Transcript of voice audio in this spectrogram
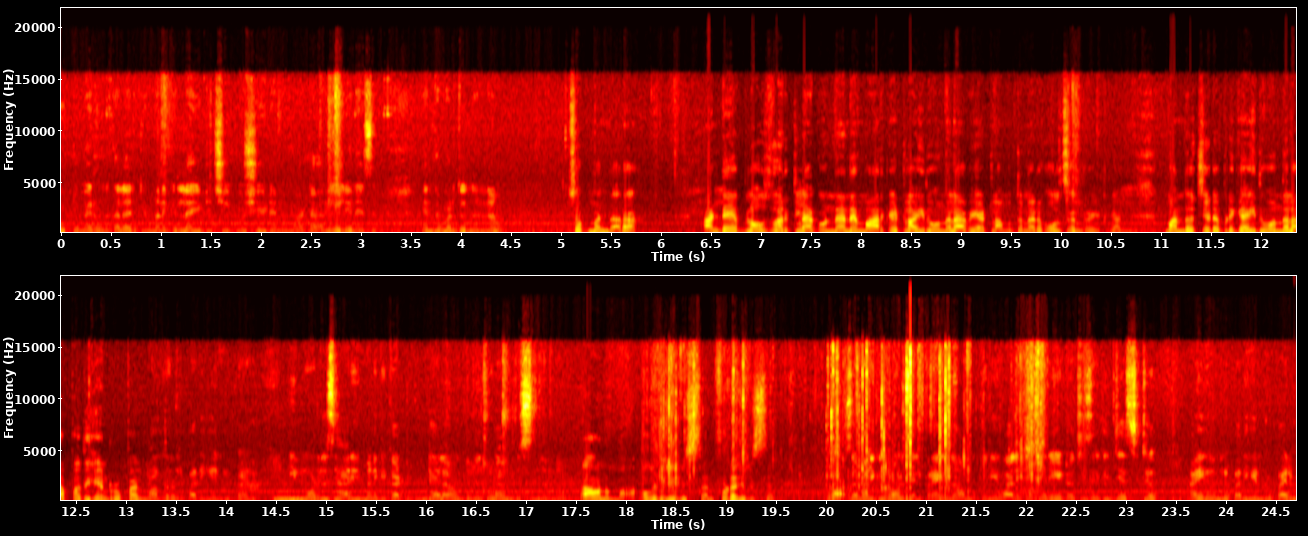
బొట్టు మెరూన్ కలర్కి మనకి లైట్ చీకు షేడ్ అనమాట రియల్లీ నైస్ ఎంత పడుతుందన్న? చెప్పమంటారా? అంటే బ్లౌజ్ వర్క్ లేకుండానే మార్కెట్లో ఐదు వందల యాభై అట్లా అమ్ముతున్నారు హోల్సేల్ రేట్గా మంది వచ్చేటప్పటికి ఐదు వందల పదిహేను రూపాయలు మాత్రం వందల పదిహేను రూపాయలు. ఈ మోడల్ సారీ మనకి కట్టుకుంటే ఎలా ఉంటుందో చూడాలనిపిస్తుంది అవునమ్మా ఒకటి చూపిస్తాను ఫోటో చూపిస్తాను. సో మనకి హోల్సేల్ ప్రైస్ అమ్ముకునే వాళ్ళకి ఇచ్చే రేట్ వచ్చేసరికి జస్ట్ ఐదు వందల పదిహేను రూపాయలు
